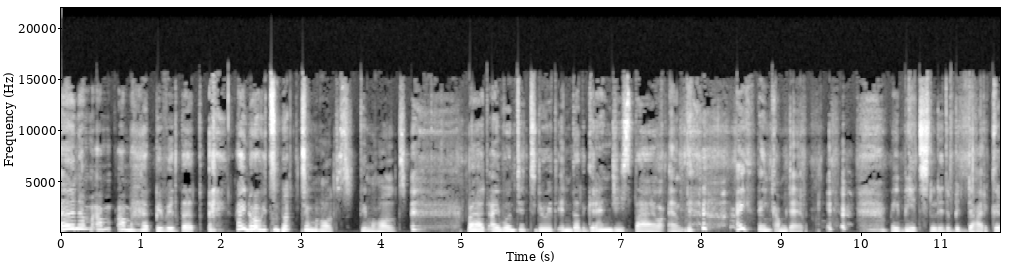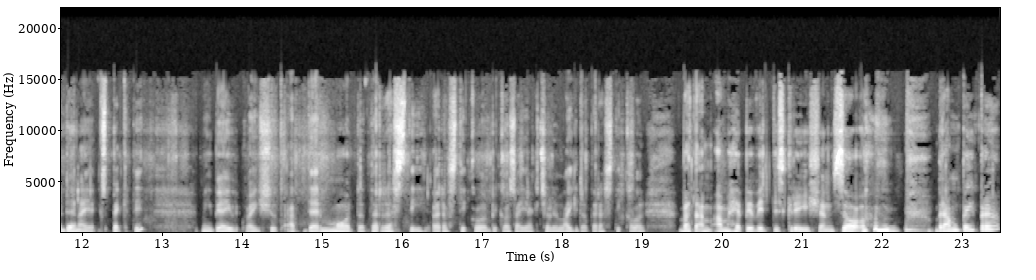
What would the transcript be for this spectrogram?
And I'm, I'm, I'm happy with that. I know it's not Tim Holtz, Tim Holtz but I wanted to do it in that grungy style and I think I'm there. Maybe it's a little bit darker than I expected maybe I, I should add there more that rusty rusty color because I actually like that rusty color. But I'm, I'm happy with this creation. So brown paper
